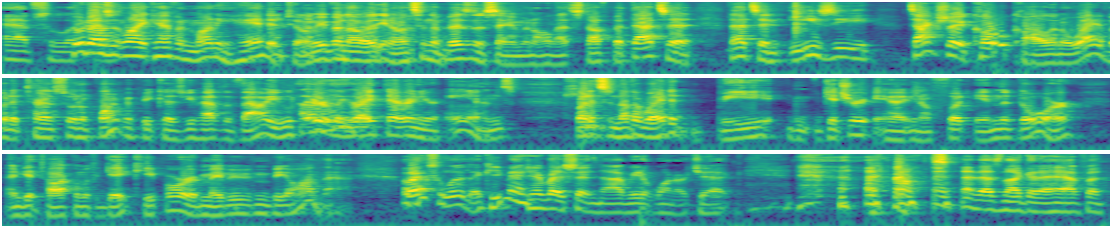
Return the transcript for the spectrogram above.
Absolutely. Who doesn't like having money handed to them, even though you know it's in the business name and all that stuff? But that's a that's an easy. It's actually a cold call in a way, but it turns to an appointment because you have the value literally yeah. right there in your hands. But it's another way to be get your uh, you know foot in the door and get talking with the gatekeeper, or maybe even beyond that. Oh, absolutely. Can you imagine everybody saying, "Nah, we don't want our check." that's not going to happen.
